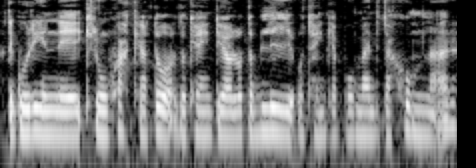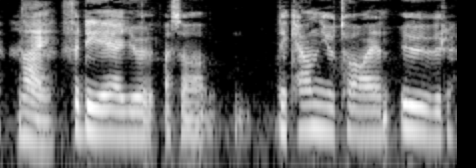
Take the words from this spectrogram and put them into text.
att det går in i kronchakrat då, då kan inte jag låta bli att tänka på meditationer. Nej, För det är ju, alltså, det kan ju ta en ur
